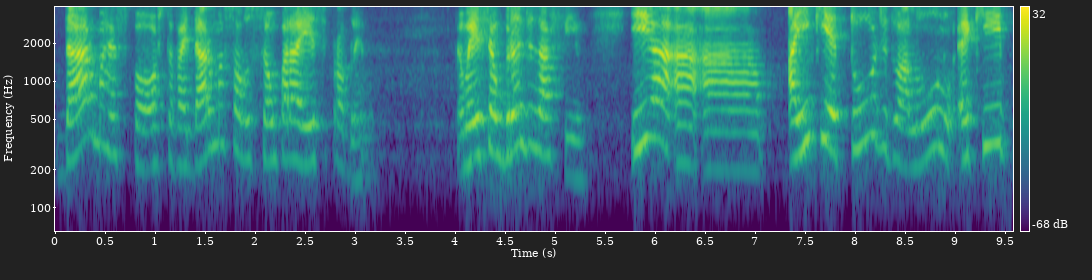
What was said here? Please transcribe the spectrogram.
dar uma resposta, vai dar uma solução para esse problema. Então, esse é o grande desafio. E a, a, a, inquietude do aluno é que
